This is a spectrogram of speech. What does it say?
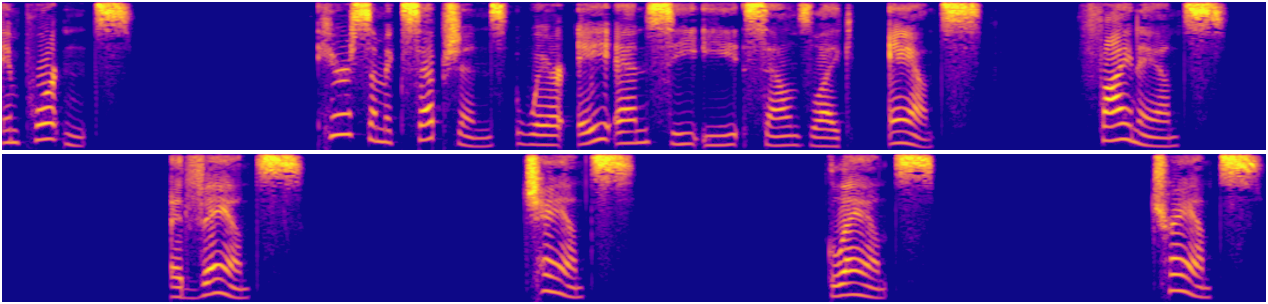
importance. Here are some exceptions where ANCE sounds like ants, finance, advance, chance, glance, trance,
